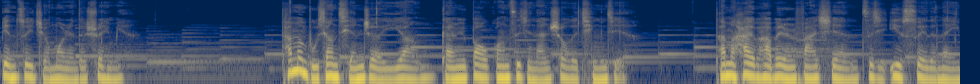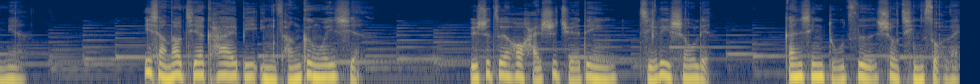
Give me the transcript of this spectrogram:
便最折磨人的睡眠。他们不像前者一样敢于曝光自己难受的情节，他们害怕被人发现自己易碎的那一面。一想到揭开比隐藏更危险，于是最后还是决定极力收敛，甘心独自受情所累。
